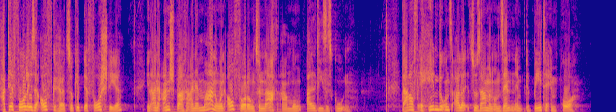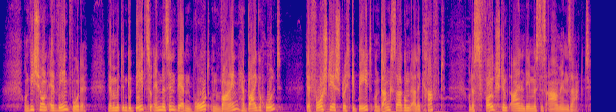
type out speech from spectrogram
Hat der Vorleser aufgehört, so gibt der Vorsteher in einer Ansprache eine Mahnung und Aufforderung zur Nachahmung all dieses Guten. Darauf erheben wir uns alle zusammen und senden Gebete empor. Und wie schon erwähnt wurde, wenn wir mit dem Gebet zu Ende sind, werden Brot und Wein herbeigeholt. Der Vorsteher spricht Gebet und Danksagung mit aller Kraft. Und das Volk stimmt ein, indem es das Amen sagt.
